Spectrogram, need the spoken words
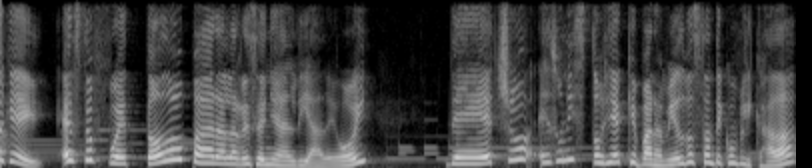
Ok, esto fue todo para la reseña del día de hoy. De hecho, es una historia que para mí es bastante complicada,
